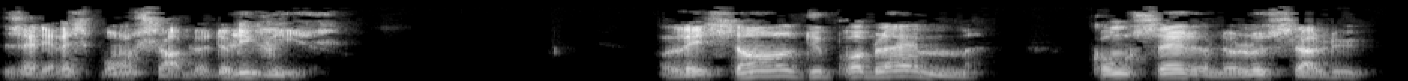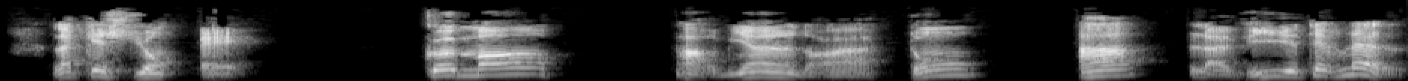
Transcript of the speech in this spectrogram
et les responsables de l'Église. L'essence du problème concerne le salut. La question est comment parviendra-t-on à la vie éternelle?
